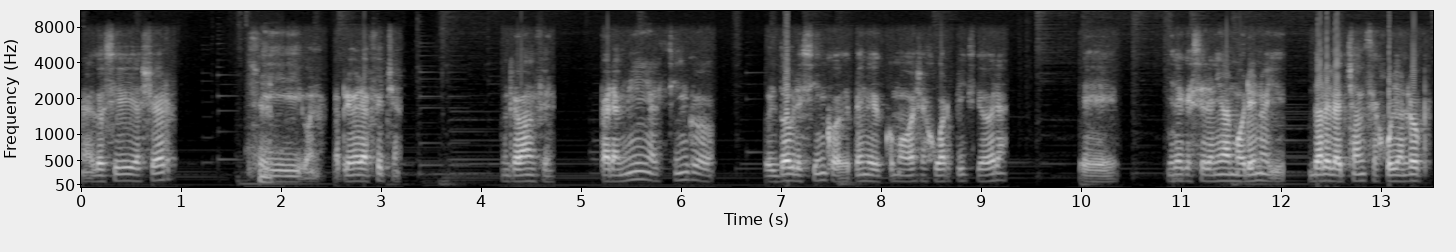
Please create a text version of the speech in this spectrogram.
el 2 de ayer y bueno, la primera fecha contra Banfield. para mí al 5, o el doble 5, depende de cómo vaya a jugar Pixie ahora, eh, tiene que ser Aníbal Moreno y darle la chance a Julián López.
